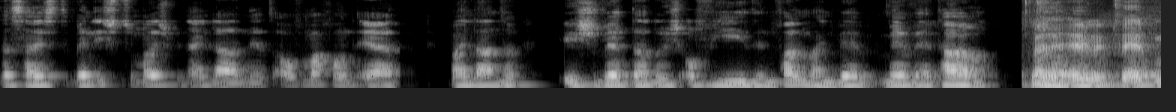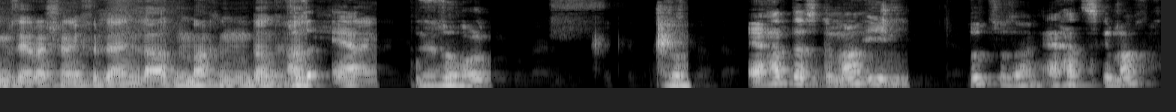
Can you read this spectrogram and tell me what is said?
Das heißt, wenn ich zum Beispiel einen Laden jetzt aufmache und er meinen Laden hat, ich werde dadurch auf jeden Fall meinen Wer- Mehrwert haben. Weil So. er wird Werbung sehr wahrscheinlich für deinen Laden machen und dann Also hast du er- so. Erfolg. Er hat das gemacht, sozusagen. Er hat es gemacht,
